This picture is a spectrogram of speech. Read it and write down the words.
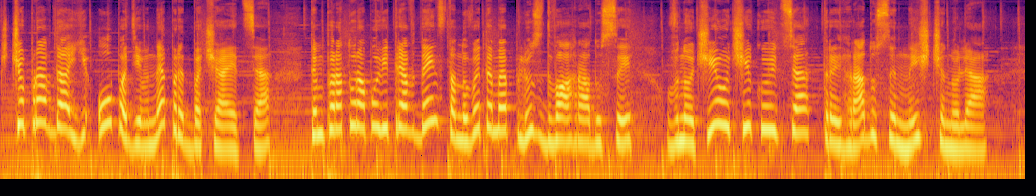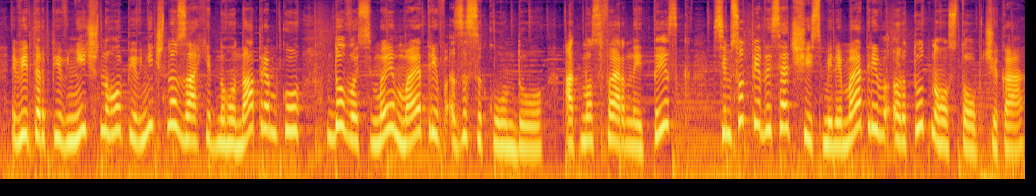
Щоправда, й опадів не передбачається. Температура повітря в день становитиме плюс 2 градуси. Вночі очікується 3 градуси нижче нуля. Вітер північного, північно-західного напрямку до 8 метрів за секунду. Атмосферний тиск 756 міліметрів ртутного стовпчика.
